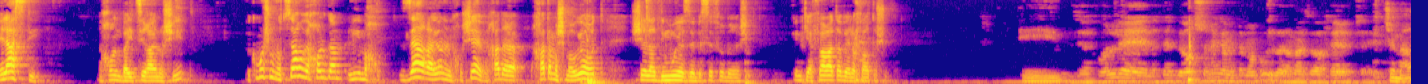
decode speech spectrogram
אלסטי, נכון, ביצירה האנושית, וכמו שהוא נוצר הוא יכול גם להימחות. זה הרעיון אני חושב, אחד, אחת המשמעויות של הדימוי הזה בספר בראשית. כן, כי עפר אתה ואל עפרת שוב. יכול אה, לתת באור שונה גם את המבול ברמה זו או אחרת. שמה?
